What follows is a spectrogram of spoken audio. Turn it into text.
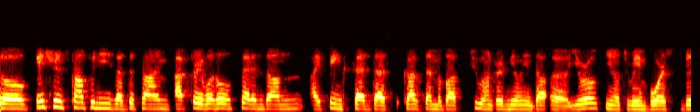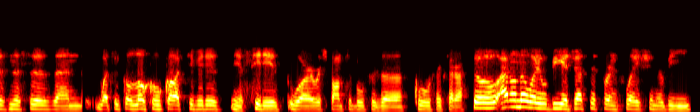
So insurance companies at the time, after it was all said and done, I think said that cost them about 200 million uh, euros, you know, to reimburse businesses and what we call local collectivities, you know, cities who are responsible for the schools, etc. So I don't know what it would be adjusted for inflation. It would be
